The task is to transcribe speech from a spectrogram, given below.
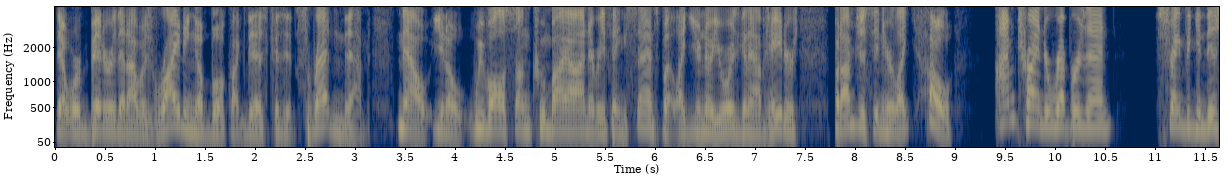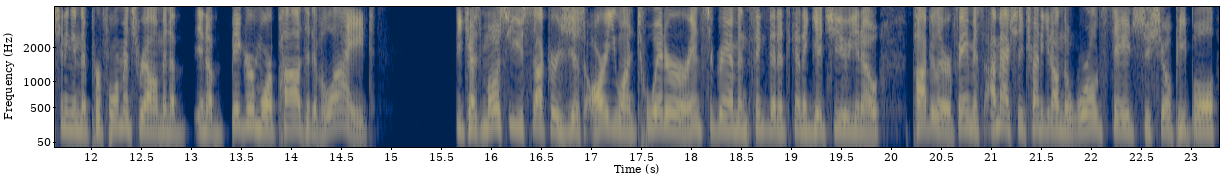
that were bitter that I was writing a book like this because it threatened them. Now, you know, we've all sung kumbaya and everything since, but like, you know, you're always going to have haters. But I'm just in here like, yo, I'm trying to represent strength and conditioning in the performance realm in a in a bigger, more positive light. Because most of you suckers just are you on Twitter or Instagram and think that it's going to get you, you know, popular or famous. I'm actually trying to get on the world stage to show people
